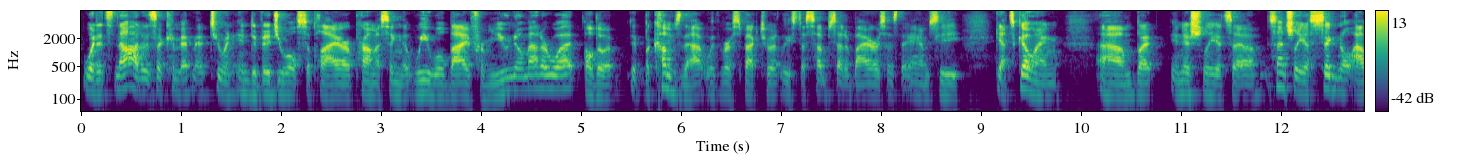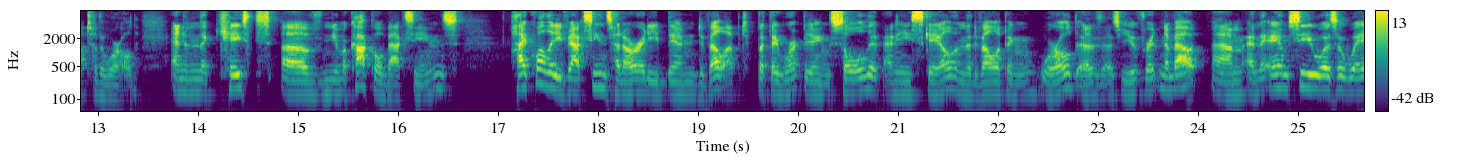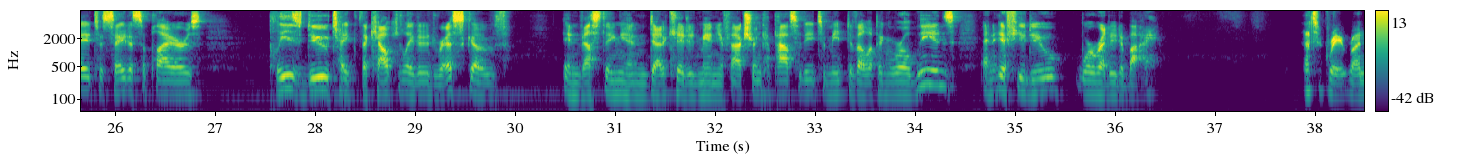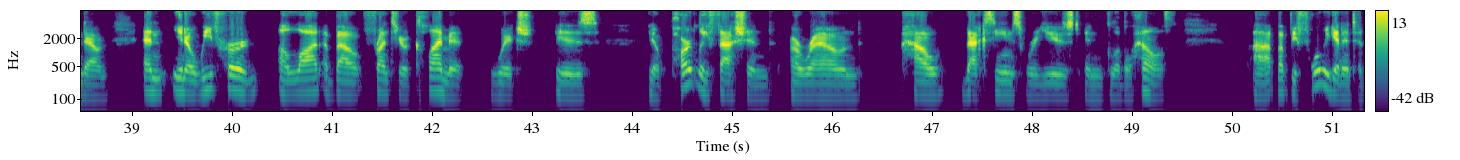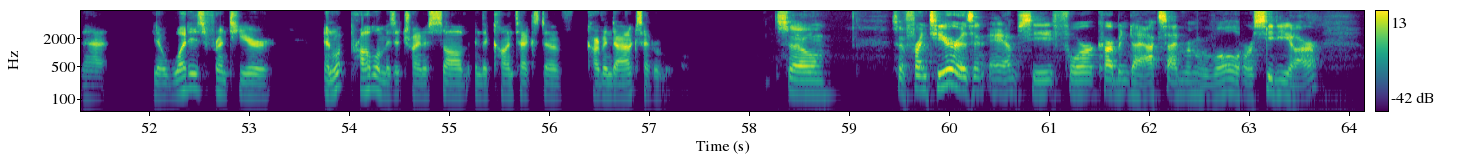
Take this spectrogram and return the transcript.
What it's not is a commitment to an individual supplier promising that we will buy from you no matter what, although it, it becomes that with respect to at least a subset of buyers as the AMC gets going. Um, but initially, it's a, essentially a signal out to the world. And in the case of pneumococcal vaccines, high quality vaccines had already been developed, but they weren't being sold at any scale in the developing world, as, as you've written about. Um, and the AMC was a way to say to suppliers, please do take the calculated risk of investing in dedicated manufacturing capacity to meet developing world needs. And if you do, we're ready to buy. That's a great rundown. And you know, we've heard a lot about frontier climate, which is you know partly fashioned around how vaccines were used in global health. Uh, but before we get into that, you know, what is frontier and what problem is it trying to solve in the context of carbon dioxide removal? So, so Frontier is an AMC for carbon dioxide removal or CDR,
